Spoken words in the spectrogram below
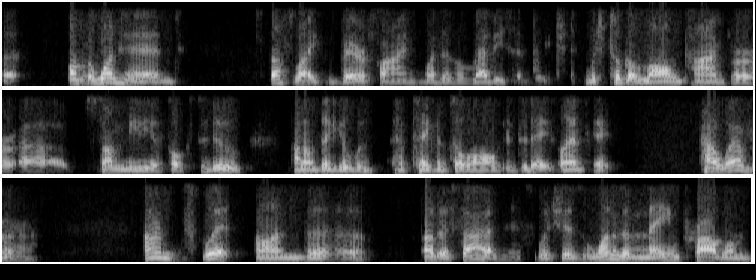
uh, on the one hand, stuff like verifying whether the levees had breached, which took a long time for uh, some media folks to do. I don't think it would have taken so long in today's landscape. However, I'm split on the other side of this, which is one of the main problems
